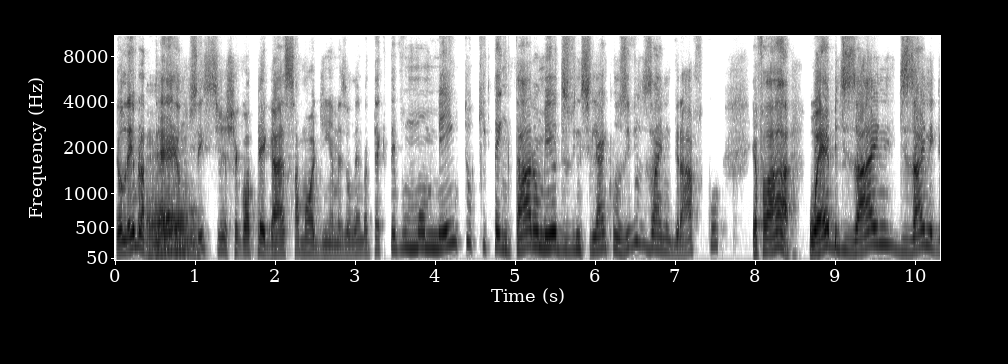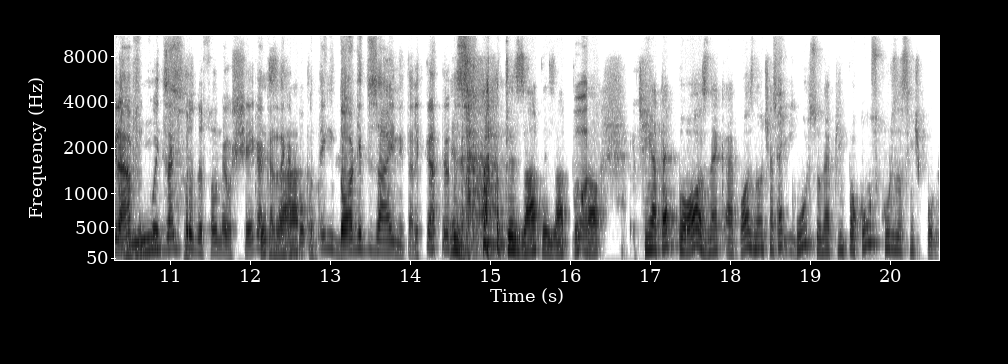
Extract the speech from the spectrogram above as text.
eu lembro até, é. eu não sei se já chegou a pegar essa modinha, mas eu lembro até que teve um momento que tentaram meio desvencilhar, inclusive o design gráfico, ia falar, ah, web design, design gráfico Isso. e design de produto. Eu falo, meu, chega, exato. cara, daqui a pouco tem dog design, tá ligado? Exato, exato, exato, total. Tinha até pós, né? É, pós não, tinha até Sim. curso, né? Pimpocou uns cursos assim, tipo,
